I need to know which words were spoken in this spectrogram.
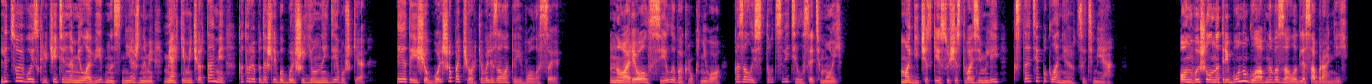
лицо его исключительно миловидно, с нежными, мягкими чертами, которые подошли бы больше юной девушке, и это еще больше подчеркивали золотые волосы. Но ореол силы вокруг него Казалось, тот светился тьмой. Магические существа Земли, кстати, поклоняются тьме. Он вышел на трибуну главного зала для собраний.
